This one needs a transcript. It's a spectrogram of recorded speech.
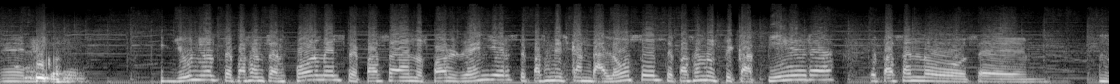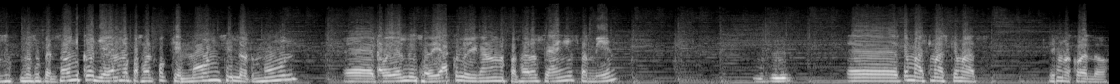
en. Junior, te pasan Transformers, te pasan los Power Rangers, te pasan Escandalosos, te pasan los Picapiedra, te pasan los eh, los, los Supersónicos, llegaron a pasar Pokémon, Sailor Moon, eh, Caballeros del Zodiaco lo llegaron a pasar hace años también. Eh, ¿Qué más? ¿Qué más? ¿Qué más? Sí, no me acuerdo.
